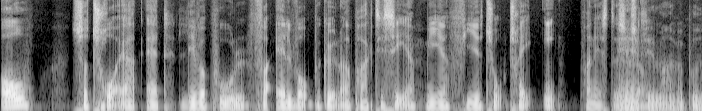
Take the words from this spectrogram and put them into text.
Og så tror jeg, at Liverpool for alvor begynder at praktisere mere 4-2-3-1 fra næste ja, sæson. det er et meget godt bud.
